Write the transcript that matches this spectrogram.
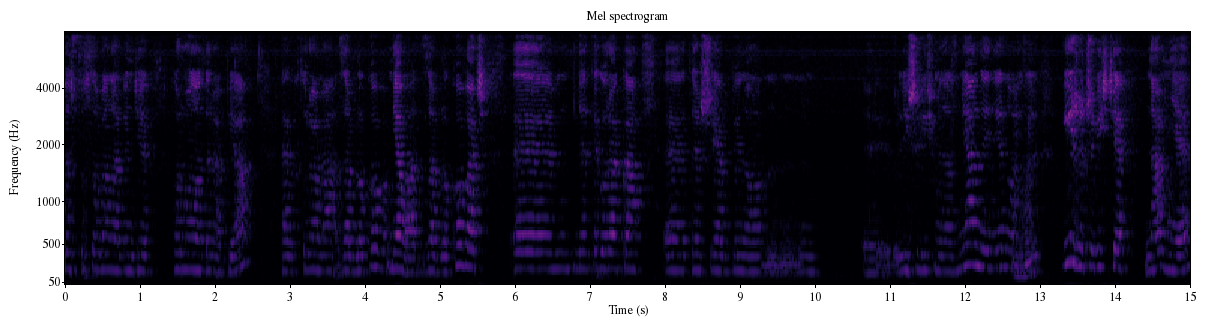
zastosowana będzie hormonoterapia, która ma zablokowa miała zablokować tego raka, też jakby no, mm, y, liczyliśmy na zmiany, nie? No, mhm. I rzeczywiście na mnie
